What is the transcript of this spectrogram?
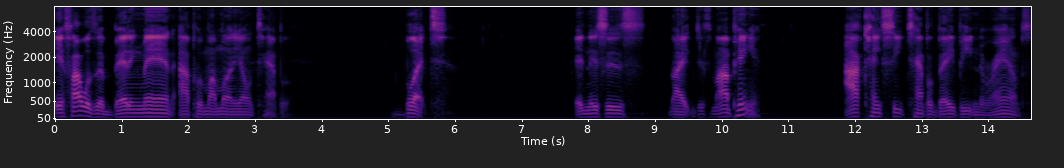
if I was a betting man, I put my money on Tampa. But, and this is like just my opinion, I can't see Tampa Bay beating the Rams.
